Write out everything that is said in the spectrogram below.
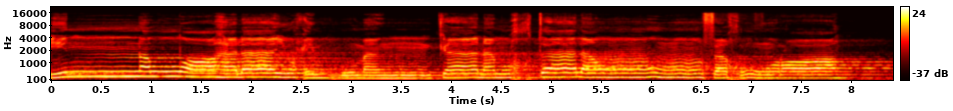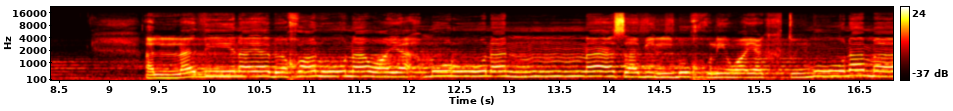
إن الله لا يحب من كان مختالا فخورا الذين يبخلون ويأمرون الناس بالبخل ويكتمون ما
